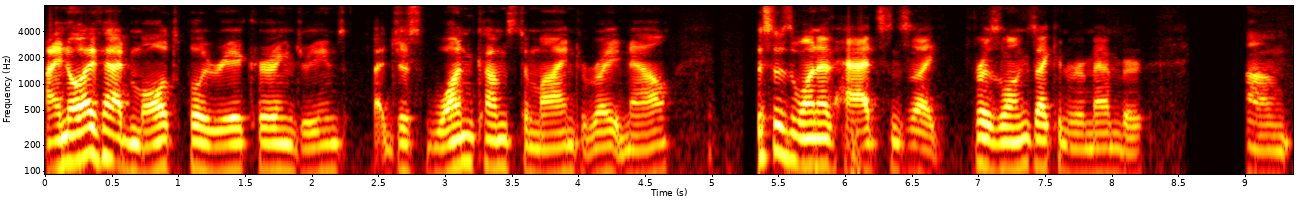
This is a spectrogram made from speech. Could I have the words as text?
I know I've had multiple reoccurring dreams. Uh, Just one comes to mind right now. This is one I've had since like for as long as I can remember. Um,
